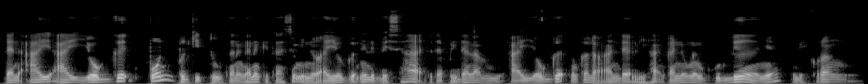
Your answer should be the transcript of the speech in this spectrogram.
Dan air-air yogurt pun begitu. Kadang-kadang kita rasa minum air yogurt ni lebih sihat tetapi dalam air yogurt tu kalau anda lihat kandungan gulanya lebih kurang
